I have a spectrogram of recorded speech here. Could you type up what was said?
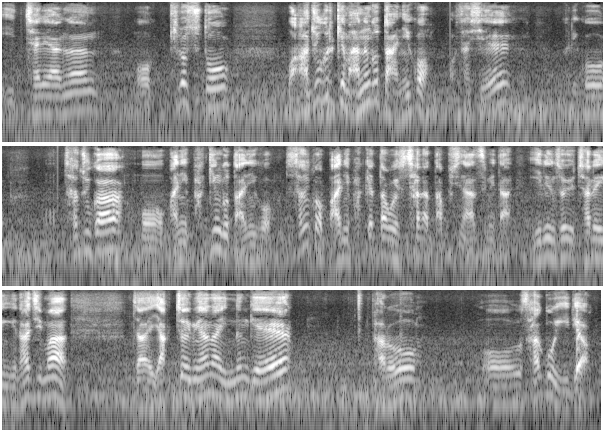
이 차량은 뭐 키로수도 뭐 아주 그렇게 많은 것도 아니고 뭐 사실 그리고 차주가 뭐 많이 바뀐 것도 아니고 차주가 많이 바뀌었다고 해서 차가 나쁘진 않습니다. 1인 소유 차량이긴 하지만 자 약점이 하나 있는 게 바로 어, 사고 이력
